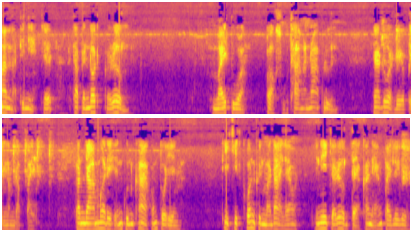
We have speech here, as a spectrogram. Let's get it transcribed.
นั่นแหละที่นี่จะถ้าเป็นรถก็เริ่ม ไว้ตัวออกสู่ทางอันราบรื่นและรวดเร็วเป็นลำดับไป ปัญญาเมื่อได้เห็นคุณค่าของตัวเอง ที่คิดค้นขึ้นมาได้แล้ว ทีนี้จะเริ่มแตกแขนงไปเรื่อย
